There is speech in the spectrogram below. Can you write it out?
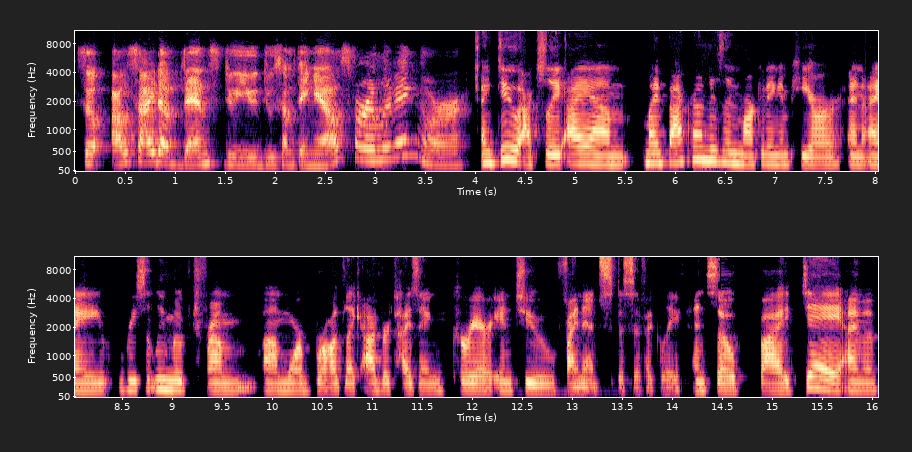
So, outside of dance, do you do something else for a living, or? I do actually. I am. Um, my background is in marketing and PR, and I recently moved from a more broad, like advertising career into finance specifically. And so, by day, I'm a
